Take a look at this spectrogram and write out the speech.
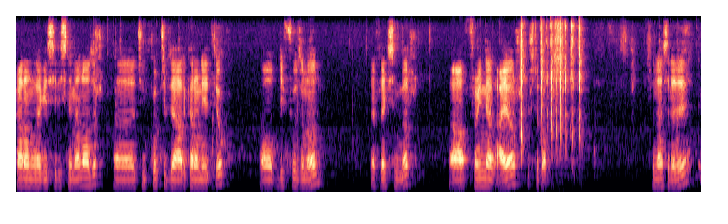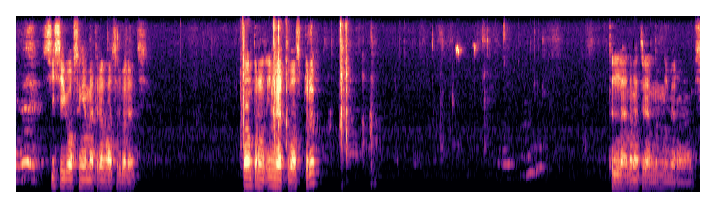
koronalarga ishlayman hozir chunki ko'pchilikda hali koroniyat yo'q hop diffusion nol reflection bir frenal ayor uchta to'qqiz shu narsalarda shishaga o'xshagan material hosil bo'ladi control invertni bosib turib tillarni materialni bunga beraveramiz.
